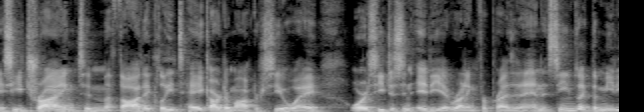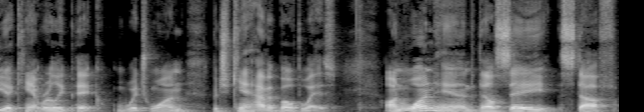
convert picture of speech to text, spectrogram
Is he trying to methodically take our democracy away, or is he just an idiot running for president? And it seems like the media can't really pick which one, but you can't have it both ways. On one hand, they'll say stuff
